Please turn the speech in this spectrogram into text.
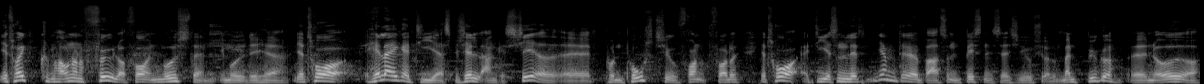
jeg tror ikke, at københavnerne føler for en modstand imod det her. Jeg tror heller ikke, at de er specielt engageret øh, på den positive front for det. Jeg tror, at de er sådan lidt, jamen det er bare sådan business as usual. Man bygger øh, noget, og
